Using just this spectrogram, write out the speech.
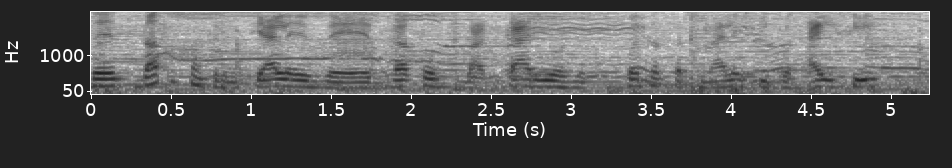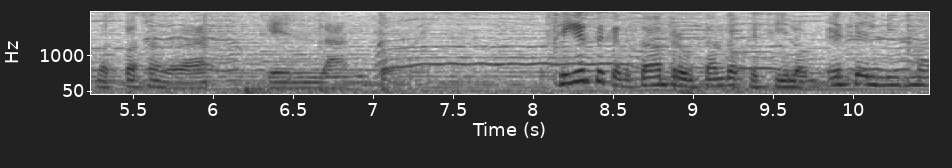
de datos confidenciales, de datos bancarios, de tus cuentas personales y pues ahí sí nos pasan a dar en la torre. Fíjense que me estaban preguntando que si lo, es el mismo,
